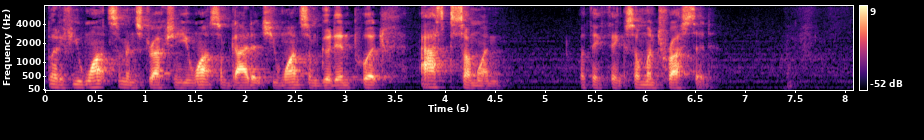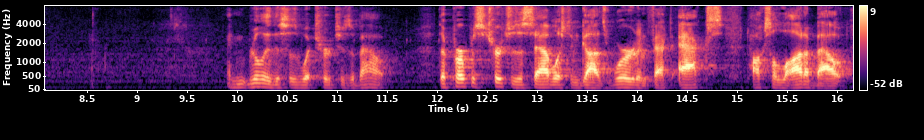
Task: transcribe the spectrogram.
But if you want some instruction, you want some guidance, you want some good input, ask someone what they think, someone trusted. And really, this is what church is about. The purpose church is established in God's word. In fact, Acts talks a lot about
